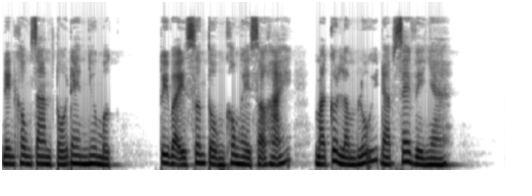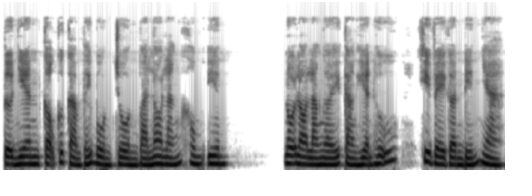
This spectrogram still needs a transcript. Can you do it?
Nên không gian tối đen như mực. Tuy vậy Sơn Tùng không hề sợ hãi, Mà cứ lầm lũi đạp xe về nhà. Tự nhiên cậu cứ cảm thấy bồn chồn Và lo lắng không yên Nỗi lo lắng ấy càng hiện hữu khi về gần đến nhà.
